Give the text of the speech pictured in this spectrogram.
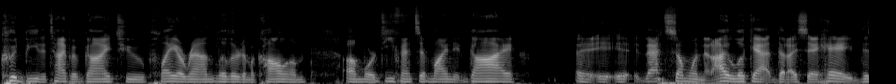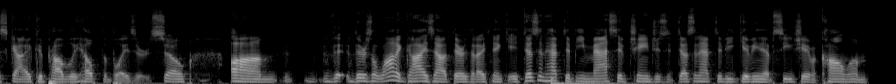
could be the type of guy to play around Lillard and McCollum, a more defensive minded guy. It, it, that's someone that I look at that I say, hey, this guy could probably help the Blazers. So um, th- there's a lot of guys out there that I think it doesn't have to be massive changes. It doesn't have to be giving up CJ McCollum,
